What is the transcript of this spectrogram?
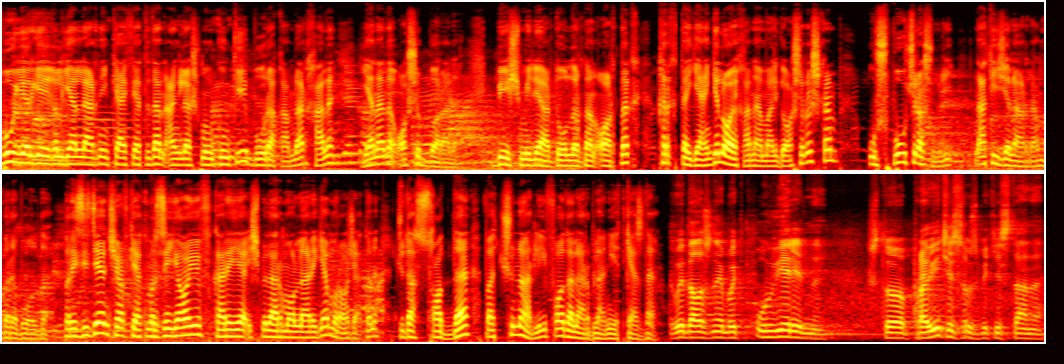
Bu yerga yig'ilganlarning kayfiyatidan anglash mumkinki, bu raqamlar hali yanada oshib boradi. 5 milliard dollardan ortiq 40 ta yangi loyihani amalga oshirish ham ushbu uchrashuvning natijalaridan biri bo'ldi. Prezident Shavkat Mirziyoyev Koreya ishbilarmonlariga murojaatini juda sodda va tushunarli ifodalar bilan yetkazdi. Вы должны быть уверены, что правительство Узбекистана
